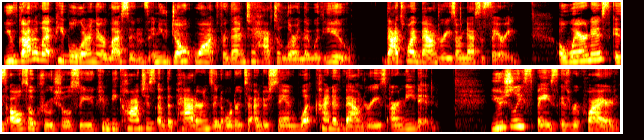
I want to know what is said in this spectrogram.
You've got to let people learn their lessons, and you don't want for them to have to learn them with you. That's why boundaries are necessary. Awareness is also crucial so you can be conscious of the patterns in order to understand what kind of boundaries are needed. Usually, space is required,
